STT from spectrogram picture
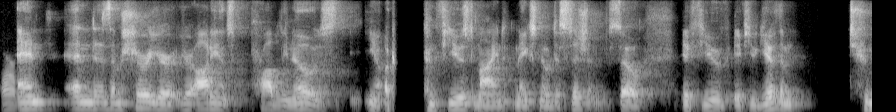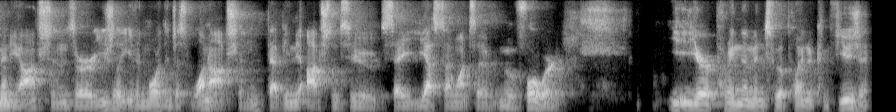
Horrible. And and as I'm sure your your audience probably knows, you know, a confused mind makes no decision. So if you if you give them too many options, or usually even more than just one option, that being the option to say, yes, I want to move forward, you're putting them into a point of confusion.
